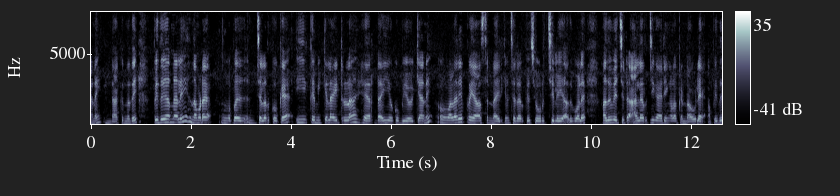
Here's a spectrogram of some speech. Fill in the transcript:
ആണ് ഉണ്ടാക്കുന്നത്. അപ്പം ഇത് പറഞ്ഞാൽ നമ്മുടെ ഇപ്പൊ ചിലർക്കൊക്കെ ഈ കെമിക്കലായിട്ടുള്ള ഹെയർ ഡൈ ഒക്കെ ഉപയോഗിക്കാൻ വളരെ പ്രയാസം ഉണ്ടായിരിക്കും. ചിലർക്ക് ചൊറിച്ചിൽ അതുപോലെ അത് വെച്ചിട്ട് അലർജി കാര്യങ്ങളൊക്കെ ഉണ്ടാവില്ലേ അപ്പോൾ ഇത്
